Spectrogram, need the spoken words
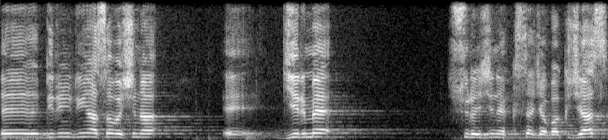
e, Birinci Dünya Savaşı'na e, girme sürecine kısaca bakacağız.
